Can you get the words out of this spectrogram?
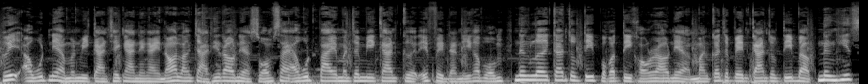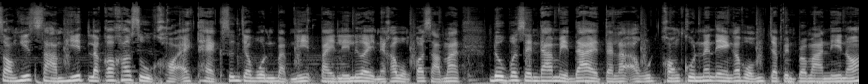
เฮ้ยอาวุธเนี่ยมันมีการใช้งานยังไงเนาะหลังจากที่เราเนี่ยสวมใส่อาวุธไปมันจะมีการเกิดเอฟเฟกต์ดังนี้ครับผมหนึ่งเลยการโจมตีปกติของเราเนี่ยมันก็จะเป็นการโจมตีแบบ1ฮิต2ฮิต3ฮิตแล้วก็เข้าสู่คอแอคแท็กซึ่งจะวนแบบนี้ไปเรื่อยๆนะครับผมก็สามารถดูเปอร์เซ็นต์ดาเมจได้แต่ละอาวุธของคุณนั่นเองครับผมจะเป็นประมาณนี้เนาะ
